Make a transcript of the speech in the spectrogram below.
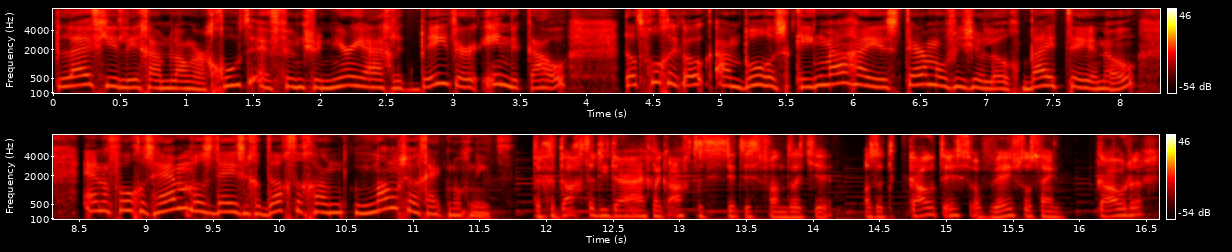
blijf je lichaam langer goed en functioneer je eigenlijk beter in de kou? Dat vroeg ik ook aan Boris Kingma. Hij is thermofysioloog bij TNO. En volgens hem was deze gedachtegang lang zo gek nog niet. De gedachte die daar eigenlijk achter zit is van dat je als het koud is of weefsels zijn kouder,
